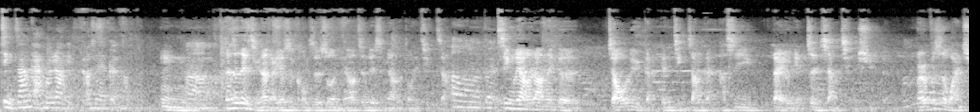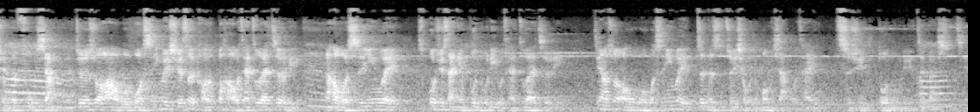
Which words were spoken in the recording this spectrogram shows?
紧张感会让你表现得更好。嗯嗯。但是那个紧张感又是控制，说你要针对什么样的东西紧张。嗯，对。尽量让那个焦虑感跟紧张感，它是一带有点正向情绪的，而不是完全的负向的。就是说啊，我我是因为学测考得不好，我才坐在这里，然后我是因为过去三年不努力，我才坐在这里。经常说哦，我我是因为真的是追求我的梦想，我才持续多努力这段时间。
